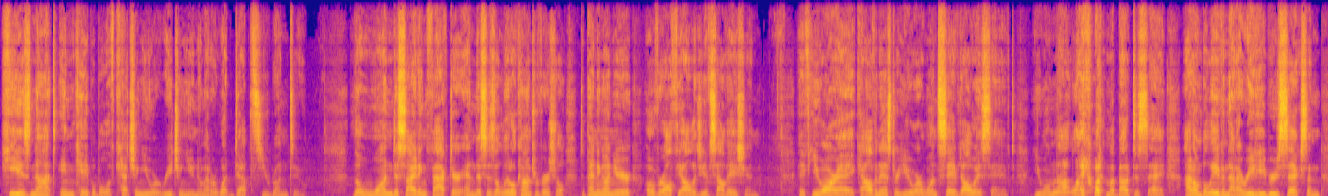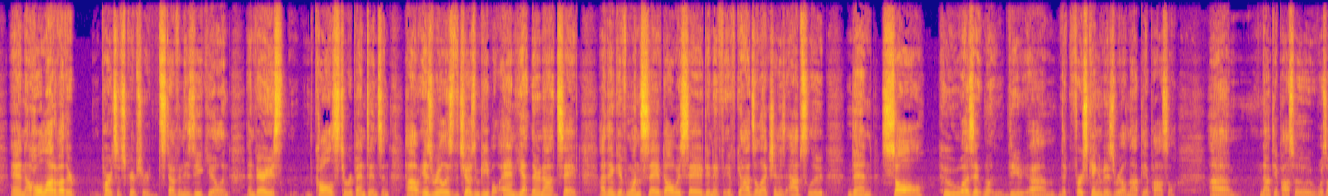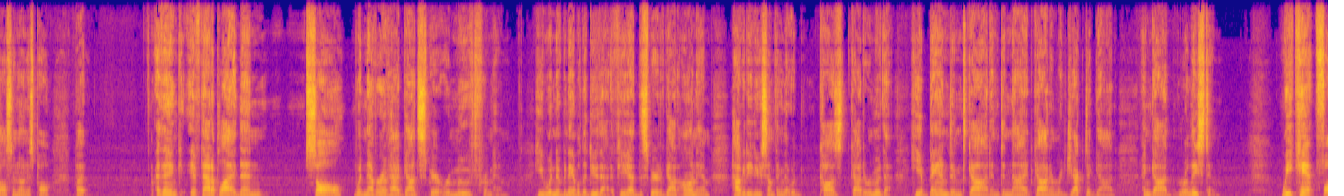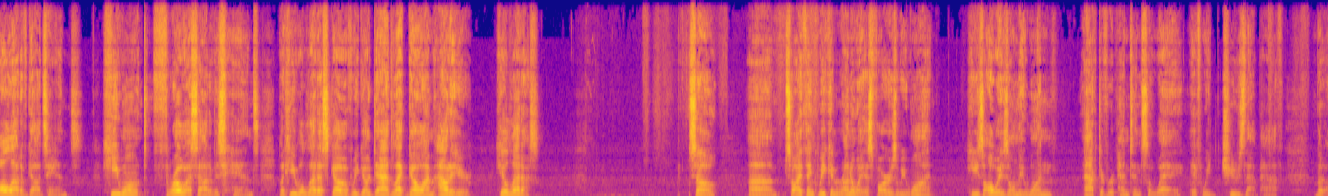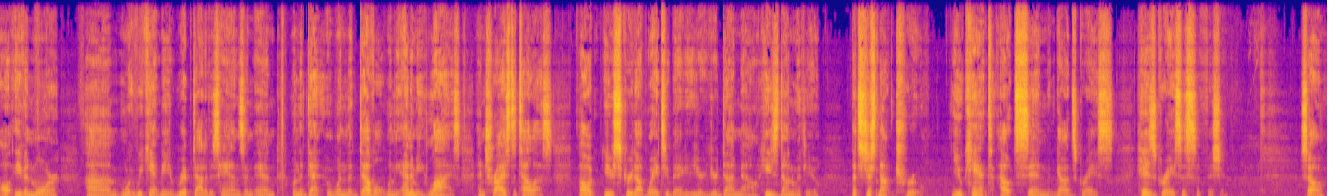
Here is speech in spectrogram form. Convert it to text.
He is not incapable of catching you or reaching you no matter what depths you run to the one deciding factor, and this is a little controversial depending on your overall theology of salvation. If you are a Calvinist or you are once saved, always saved, you will not like what I'm about to say. I don't believe in that. I read Hebrews 6 and, and a whole lot of other parts of Scripture, stuff in Ezekiel and, and various calls to repentance and how Israel is the chosen people and yet they're not saved. I think if one's saved, always saved, and if, if God's election is absolute, then Saul, who was it the um, the first king of Israel, not the apostle, um, not the apostle who was also known as Paul. But I think if that applied, then Saul would never have had God's spirit removed from him. He wouldn't have been able to do that if he had the spirit of God on him. How could he do something that would cause God to remove that? He abandoned God and denied God and rejected God, and God released him. We can't fall out of God's hands. He won't throw us out of his hands, but he will let us go. If we go, Dad, let go, I'm out of here, he'll let us. So, Um, so I think we can run away as far as we want. He's always only one act of repentance away if we choose that path. But all, even more, um, we, we can't be ripped out of his hands. And, and when the de- when the devil, when the enemy lies and tries to tell us, "Oh, you screwed up way too big. You're you're done now. He's done with you," that's just not true. You can't out sin God's grace. His grace is sufficient. So,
